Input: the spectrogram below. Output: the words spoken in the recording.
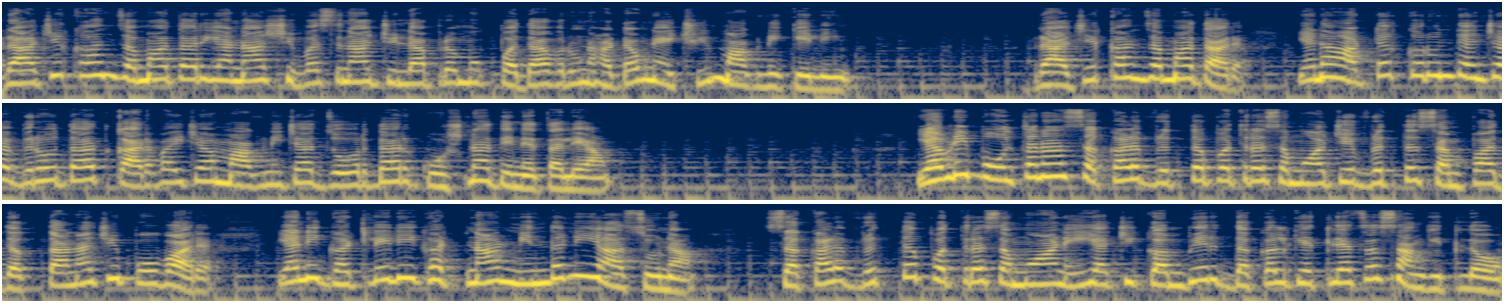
राजे खान जमादार यांना शिवसेना जिल्हाप्रमुख पदावरून हटवण्याची मागणी केली. राजे खान जमादार यांना अटक करून त्यांच्या विरोधात कारवाईच्या मागणीच्या जोरदार घोषणा देण्यात आल्या. यावेळी बोलताना सकाळ वृत्तपत्र समूहाचे वृत्त संपादक तानाजी पोवार यांनी घटलेली घटना निंदनीय असून सकाळ वृत्तपत्र समूहाने याची गंभीर दखल घेतल्याचं सांगितलं.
